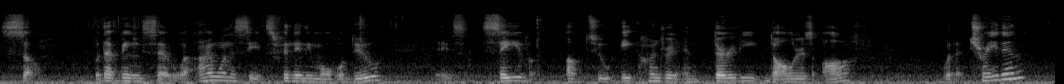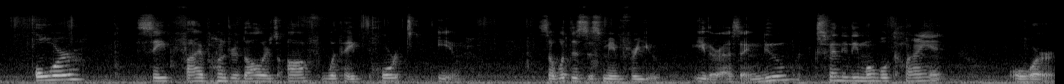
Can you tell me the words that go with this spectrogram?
So, with that being said, what I want to see Xfinity Mobile do is save up to $830 off with a trade-in or save $500 off with a port in. So what does this mean for you? Either as a new Xfinity Mobile client or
